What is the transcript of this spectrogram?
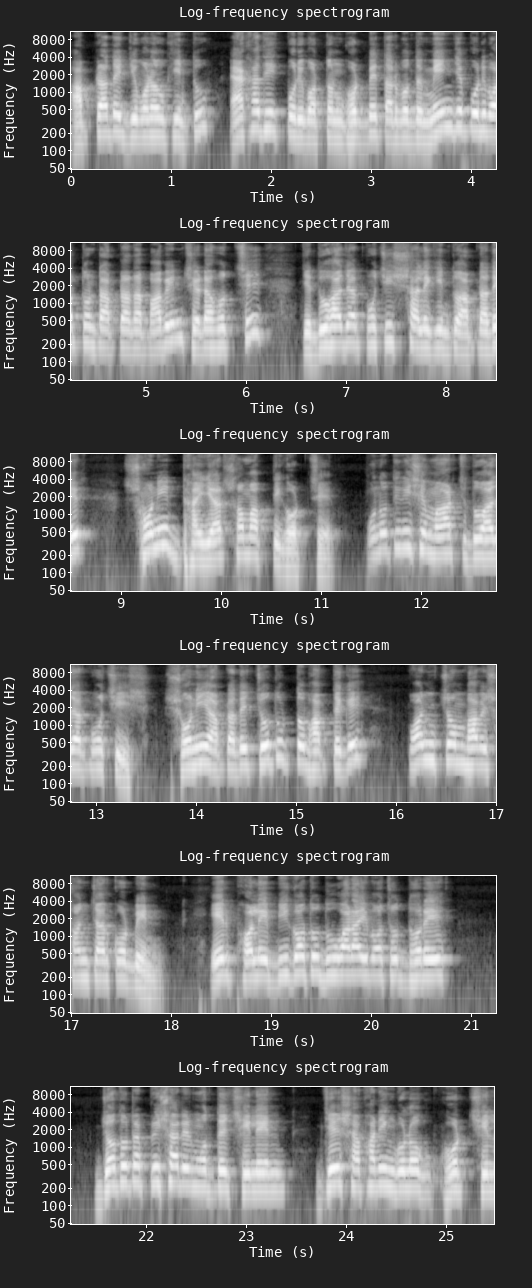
আপনাদের জীবনেও কিন্তু একাধিক পরিবর্তন ঘটবে। তার মধ্যে মেন যে পরিবর্তনটা আপনারা পাবেন সেটা হচ্ছে যে দু হাজার পঁচিশ সালে কিন্তু আপনাদের শনির ঢাইয়ার সমাপ্তি ঘটছে। উনতিরিশে মার্চ দু হাজার পঁচিশ শনি আপনাদের চতুর্থ ভাব থেকে পঞ্চমভাবে সঞ্চার করবেন। এর ফলে বিগত দু আড়াই বছর ধরে যতটা প্রেশারের মধ্যে ছিলেন, যে সাফারিংগুলো ঘটছিল,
